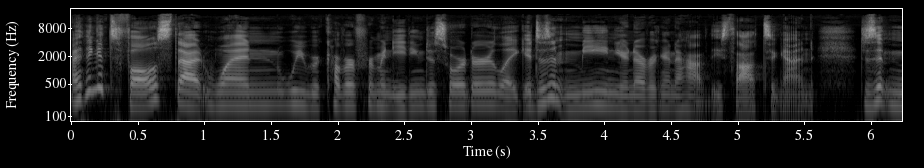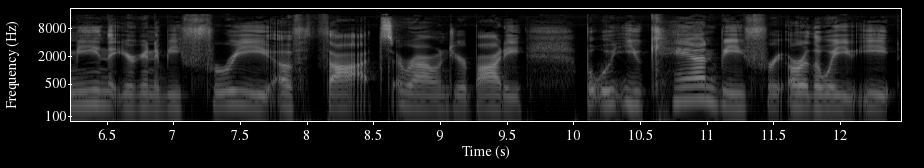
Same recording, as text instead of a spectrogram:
I think it's false that when we recover from an eating disorder, like it doesn't mean you're never going to have these thoughts again. It doesn't mean that you're going to be free of thoughts around your body. But you can be free, or the way you eat,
